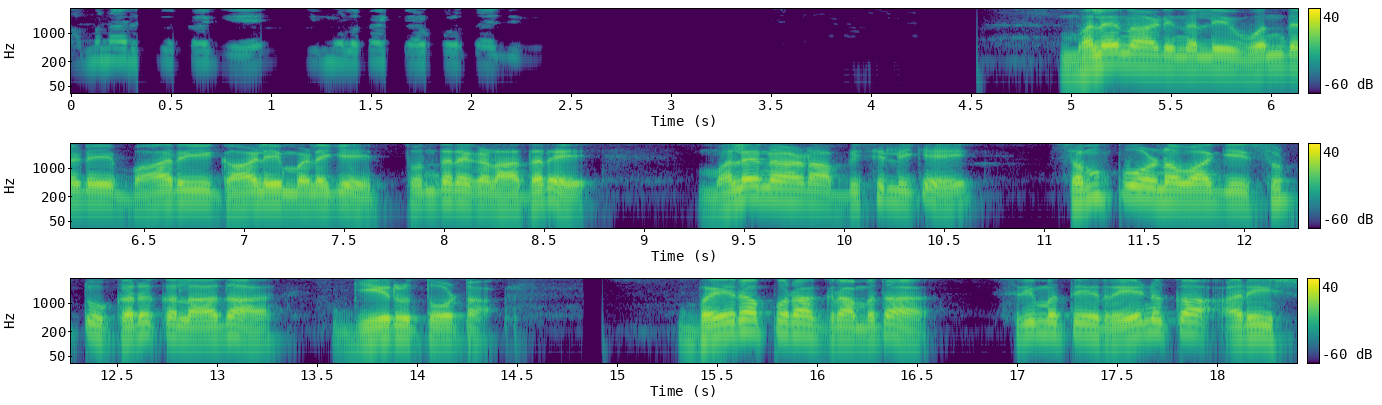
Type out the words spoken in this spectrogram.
ಗಮನ ಹರಿಸಬೇಕಾಗಿ ಈ ಮೂಲಕ ಕೇಳ್ಕೊಳ್ತಾ ಇದ್ದೀವಿ. ಮಲೆನಾಡಿನಲ್ಲಿ ಒಂದೆಡೆ ಭಾರೀ ಗಾಳಿ ಮಳೆಗೆ ತೊಂದರೆಗಳಾದರೆ ಮಲೆನಾಡ ಬಿಸಿಲಿಗೆ ಸಂಪೂರ್ಣವಾಗಿ ಸುಟ್ಟು ಕರಕಲಾದ ಗೇರು ತೋಟ. ಬೈರಾಪುರ ಗ್ರಾಮದ ಶ್ರೀಮತಿ ರೇಣುಕಾ ಹರೀಶ್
